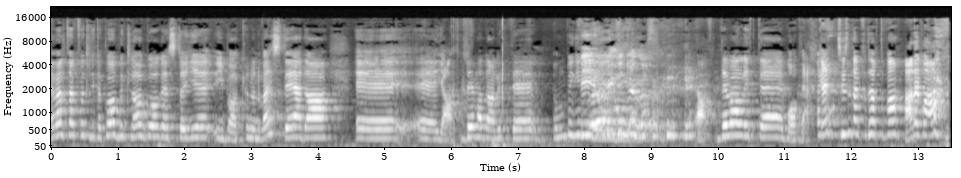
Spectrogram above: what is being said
Ja vel, takk for at du lytta på. Beklager støyet i bakgrunnen underveis. Det er da eh, eh, Ja, det var da litt eh, ombygging. Ja, det var litt eh, bråk der. Greit, tusen takk for at du hørte på. Ha det bra.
